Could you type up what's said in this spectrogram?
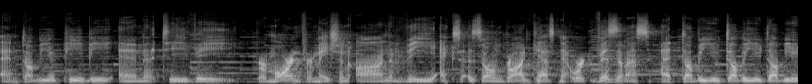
and WPBN TV. For more information on the X Zone Broadcast Network, visit us at www.xzbn.net.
